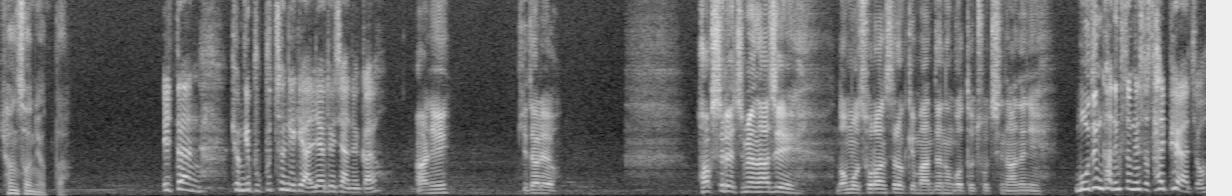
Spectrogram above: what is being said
현선이었다. 일단 경기 북부청에게 알려야 되지 않을까요? 아니 기다려. 확실해지면 하지. 너무 소란스럽게 만드는 것도 좋진 않으니 모든 가능성에서 살펴야죠.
